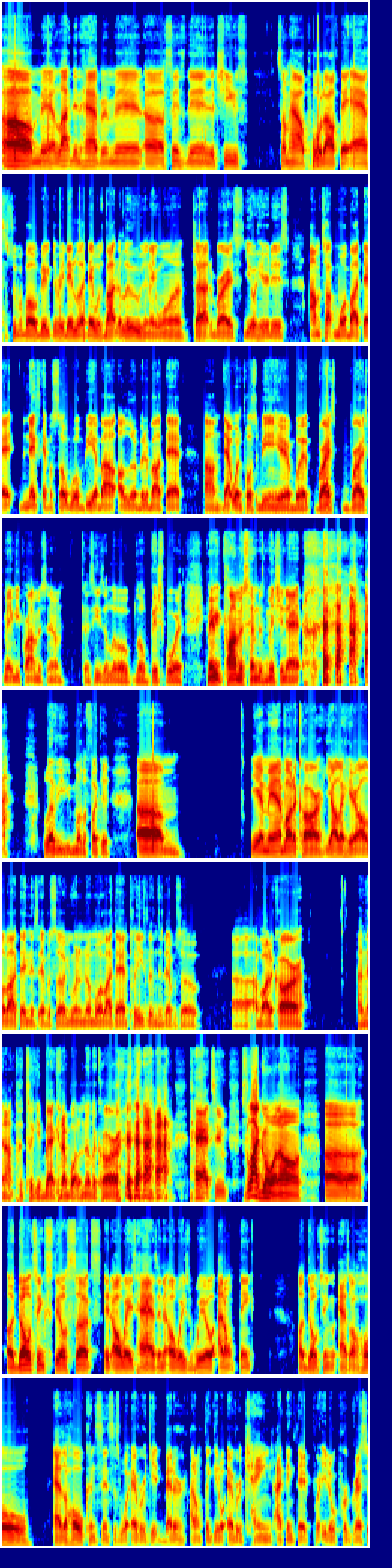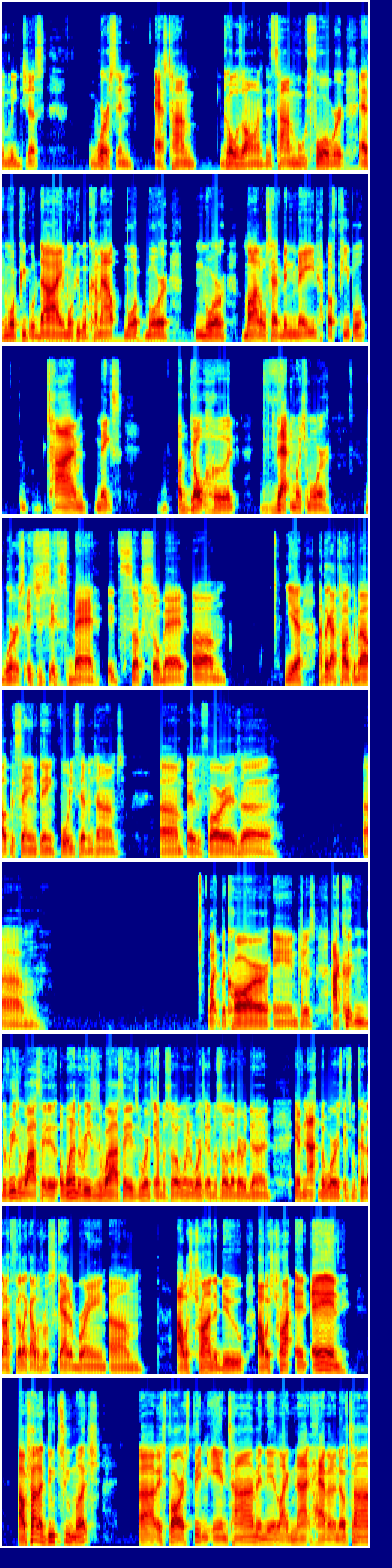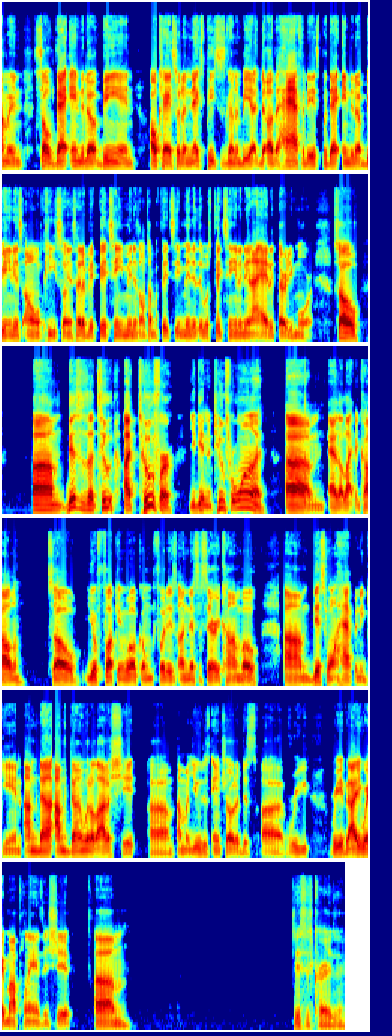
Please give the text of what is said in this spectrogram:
oh man, a lot didn't happen, man. Uh since then, the Chiefs somehow pulled off their ass Super Bowl victory. They looked like they was about to lose and they won. Shout out to Bryce. You'll hear this. I'm talking more about that. The next episode will be about a little bit about that. Um, that wasn't supposed to be in here, but Bryce Bryce made me promise him because he's a little little bitch boy. He made me promise him to mention that. Love you, motherfucker. Um, yeah, man, I bought a car. Y'all are here all about that in this episode. If you want to know more about that, please listen to the episode. Uh, I bought a car and then I put, took it back and I bought another car. Had to. There's a lot going on. Uh, adulting still sucks. It always has and it always will. I don't think adulting as a whole as a whole consensus will ever get better. I don't think it'll ever change. I think that it'll progressively just worsen as time goes on, as time moves forward, as more people die, more people come out, more more more models have been made of people. Time makes adulthood that much more worse. It's just it's bad. It sucks so bad. Um yeah, I think I talked about the same thing 47 times. Um as far as uh um like the car and just I couldn't. The reason why I say one of the reasons why I say it's worst episode, one of the worst episodes I've ever done, if not the worst, is because I felt like I was real scatterbrained. Um, I was trying to do, I was trying and and I was trying to do too much uh, as far as fitting in time and then like not having enough time, and so that ended up being okay. So the next piece is going to be a, the other half of this, but that ended up being its own piece. So instead of it 15 minutes on top of 15 minutes, it was 15, and then I added 30 more. So um, this is a two a twofer. You're getting a two for one, um, as I like to call them. So you're fucking welcome for this unnecessary combo. Um, this won't happen again. I'm done. I'm done with a lot of shit. Um, I'm gonna use this intro to just uh re reevaluate my plans and shit. Um, this is crazy.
